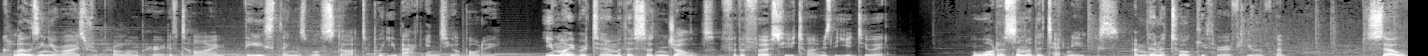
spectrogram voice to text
closing your eyes for a prolonged period of time, these things will start to put you back into your body. You might return with a sudden jolt for the first few times that you do it. What are some of the techniques? I'm going to talk you through a few of them. So,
